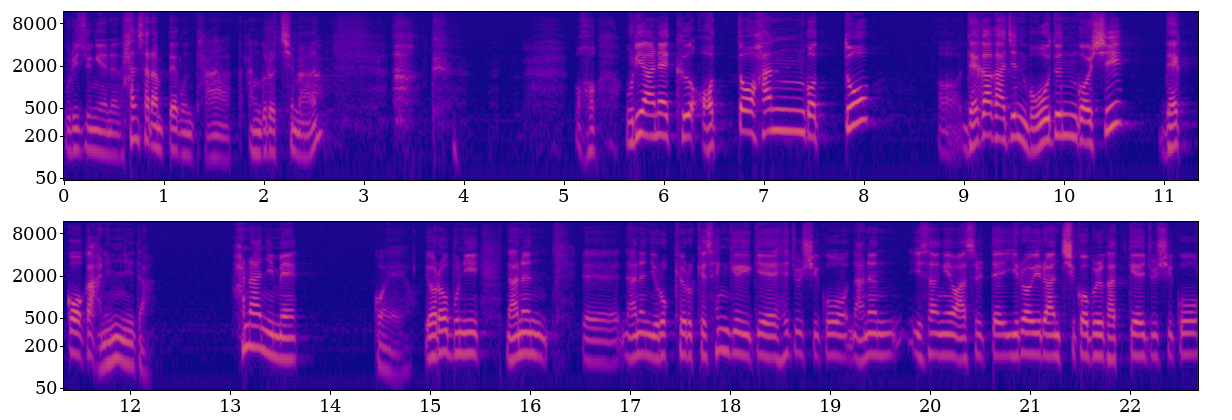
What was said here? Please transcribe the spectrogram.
우리 중에는 한 사람 빼곤 다 안 그렇지만 그, 어, 우리 안에 그 어떠한 것도 어, 내가 가진 모든 것이 내 거가 아닙니다. 하나님의 거예요. 여러분이 나는 에, 나는 이렇게 이렇게 생기게 해주시고 나는 이상에 왔을 때 이러이러한 직업을 갖게 해주시고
